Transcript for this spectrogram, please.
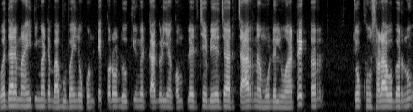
વધારે માહિતી માટે બાબુભાઈનો કોન્ટેક કરો. ડોક્યુમેન્ટ કાગળિયા કમ્પ્લેટ છે. બે હજાર ચારના મોડેલનું આ ટ્રેક્ટર ચોખ્ખું સડા વગરનું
